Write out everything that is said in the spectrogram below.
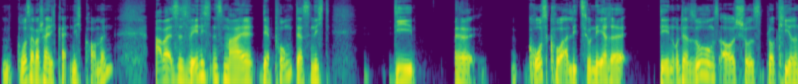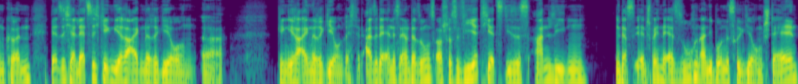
mit großer Wahrscheinlichkeit nicht kommen. Aber es ist wenigstens mal der Punkt, dass nicht die äh, Großkoalitionäre den Untersuchungsausschuss blockieren können, der sich ja letztlich gegen ihre eigene Regierung äh, gegen ihre eigene Regierung richtet. Also der NSA-Untersuchungsausschuss wird jetzt dieses Anliegen, das entsprechende Ersuchen an die Bundesregierung stellen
